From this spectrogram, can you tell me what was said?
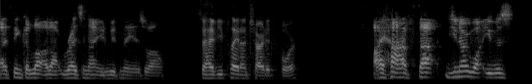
i think a lot of that resonated with me as well so have you played uncharted 4 I have that. You know what? It was.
